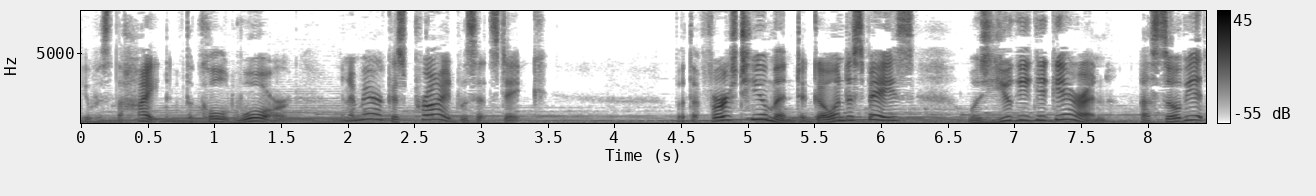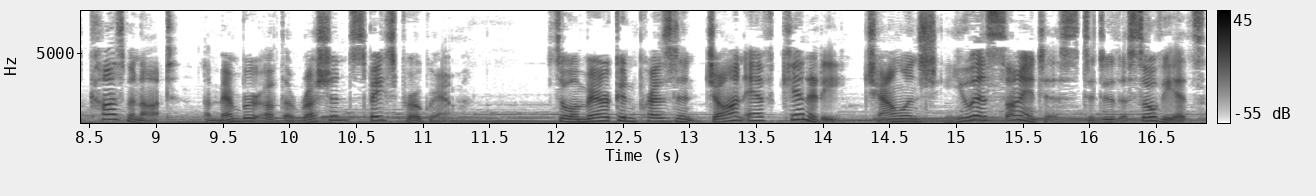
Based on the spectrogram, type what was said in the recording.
It was the height of the Cold War, and America's pride was at stake. But the first human to go into space was Yuri Gagarin, a Soviet cosmonaut, a member of the Russian space program. So American President John F. Kennedy challenged U.S. scientists to do the Soviets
